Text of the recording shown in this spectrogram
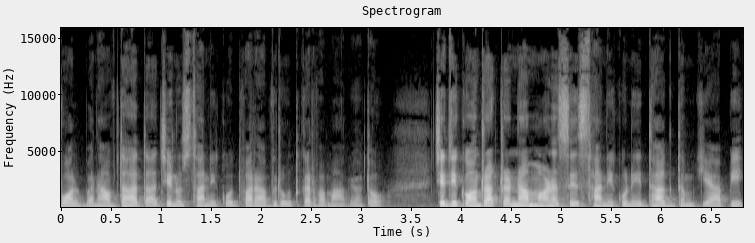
વોલ બનાવતા હતા, જેનો સ્થાનિકો દ્વારા વિરોધ કરવામાં આવ્યો હતો. જેથી કોન્ટ્રાક્ટરના માણસે સ્થાનિકોને ધાક ધમકી આપી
